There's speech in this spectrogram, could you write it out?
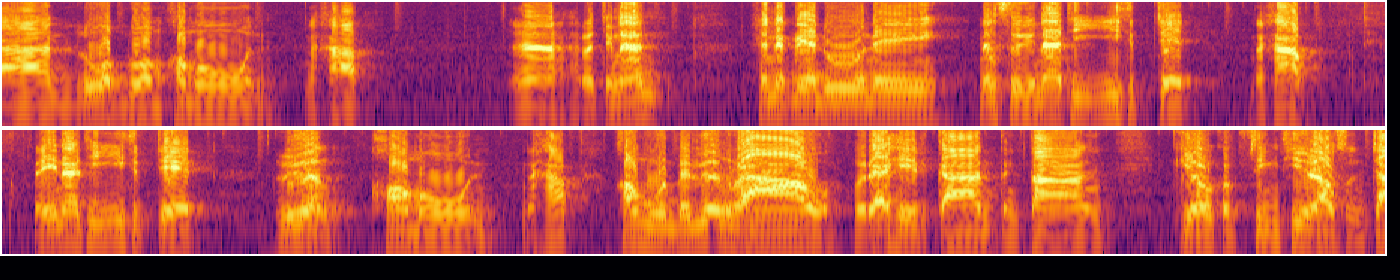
การรวบรวมข้อมูลนะครับอ่าหลังจากนั้นให้นักเรียนดูในหนังสือหน้าที่ 27 นะครับ ในหน้าที่ 27 เรื่องข้อมูลนะครับ ข้อมูลเป็นเรื่องราวและเหตุการณ์ต่างๆ เกี่ยวกับสิ่งที่เราสนใจ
